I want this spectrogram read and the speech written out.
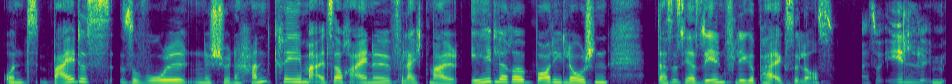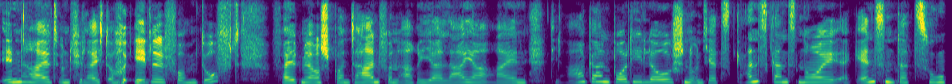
und beides sowohl eine schöne Handcreme als auch eine vielleicht mal edlere Bodylotion, das ist ja Seelenpflege par excellence. Also edel im Inhalt und vielleicht auch edel vom Duft fällt mir auch spontan von Aria Laya ein, die Argan Body Lotion und jetzt ganz, ganz neu ergänzend dazu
